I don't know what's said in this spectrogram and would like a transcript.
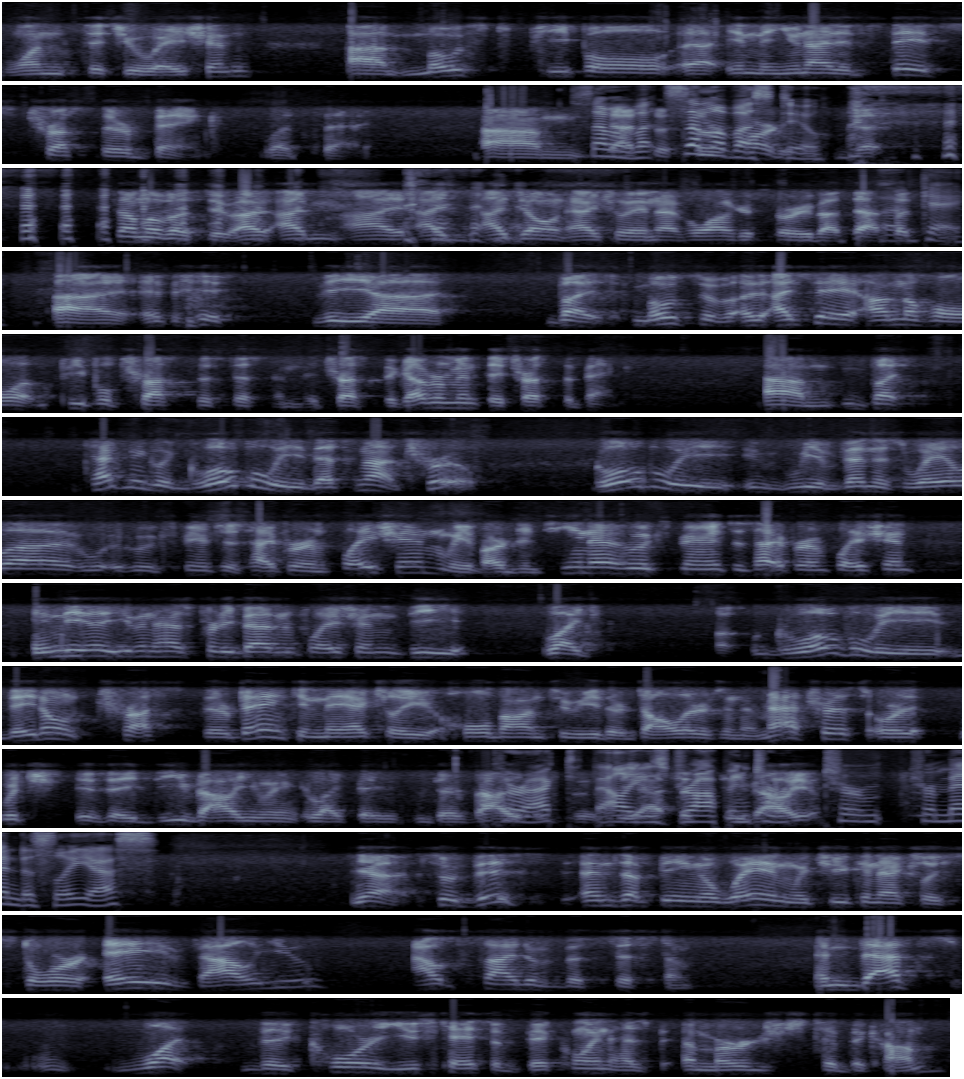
one situation, uh, most people uh, in the United States trust their bank, let's say. Um, some of us, some of us do. that, some of us do. I, I'm, I, I, I don't actually, and I have a longer story about that. But okay. uh, the uh, but most of I'd say on the whole, people trust the system. They trust the government. They trust the bank. Um, but technically, globally, that's not true. Globally, we have Venezuela who experiences hyperinflation. We have Argentina who experiences hyperinflation. India even has pretty bad inflation. The like globally, they don't trust their bank, and they actually hold on to either dollars in their mattress, or which is a devaluing, like they their value. Correct, values dropping ter- ter- tremendously. Yes. Yeah. So this ends up being a way in which you can actually store a value outside of the system. And that's what the core use case of Bitcoin has emerged to become,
